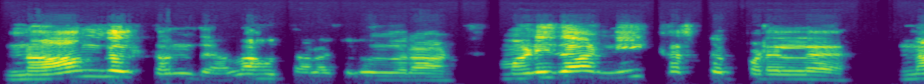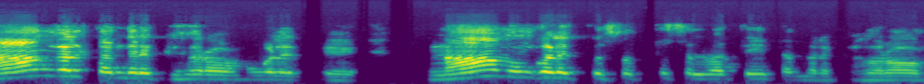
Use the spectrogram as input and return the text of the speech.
நாங்கள் தந்த அல்லாஹு தாலா சொல்லுகிறான் மனிதா நீ கஷ்டப்படல. நாங்கள் தந்திருக்கிறோம் உங்களுக்கு. நாம் உங்களுக்கு சொத்து செல்வத்தை தந்திருக்கிறோம்.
